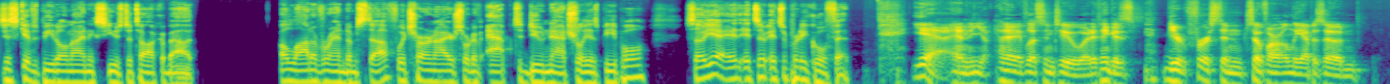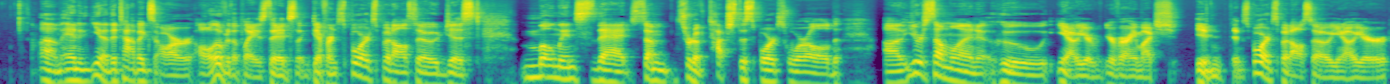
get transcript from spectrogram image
just gives Beadle and I an excuse to talk about a lot of random stuff, which her and I are sort of apt to do naturally as people. So yeah, it, it's a it's a pretty cool fit. Yeah, and you know, I've listened to what I think is your first and so far only episode. Um, and you know the topics are all over the place. It's like different sports, but also just moments that some sort of touch the sports world. Uh, you're someone who you know you're you're very much in, in sports, but also you know you're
